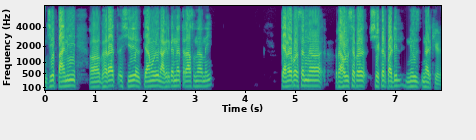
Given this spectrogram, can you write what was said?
जे पाणी घरात शिरेल त्यामुळे नागरिकांना त्रास होणार नाही. कॅमेरा पर्सन राहुल सकळ शेखर पाटील न्यूज नारखेड.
